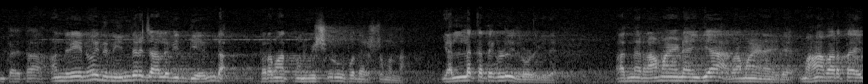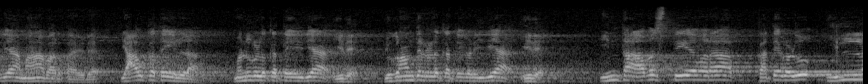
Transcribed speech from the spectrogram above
ಅಂತಾಯ್ತಾ ಅಂದ್ರೇನು? ಇದನ್ನು ಇಂದ್ರಜಾಲ ವಿದ್ಯೆಯಿಂದ ಪರಮಾತ್ಮನ ವಿಶ್ವರೂಪ ದರ್ಶನವನ್ನು. ಎಲ್ಲ ಕಥೆಗಳು ಇದರೊಳಗಿದೆ. ಅದನ್ನ ರಾಮಾಯಣ ಇದೆಯಾ? ರಾಮಾಯಣ ಇದೆ. ಮಹಾಭಾರತ ಇದೆಯಾ? ಮಹಾಭಾರತ ಇದೆ. ಯಾವ ಕಥೆ ಇಲ್ಲ? ಮನುಗಳ ಕಥೆ ಇದೆಯಾ? ಇದೆ. ಯುಗಾಂತರಗಳ ಕಥೆಗಳಿದೆಯಾ ಇದೆ. ಇಂಥ ಅವಸ್ಥೆಯವರ ಕಥೆಗಳು ಇಲ್ಲ.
